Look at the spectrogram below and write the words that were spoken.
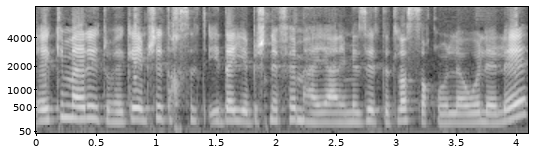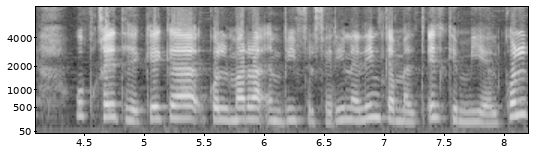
آه، كيما ريتو هكايا مشيت غسلت إيديا باش نفهمها يعني مازالت تتلصق ولا ولا لا. وبقيت هكاكا كل مرة نضيف الفرينة. لين كملت الكمية الكل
